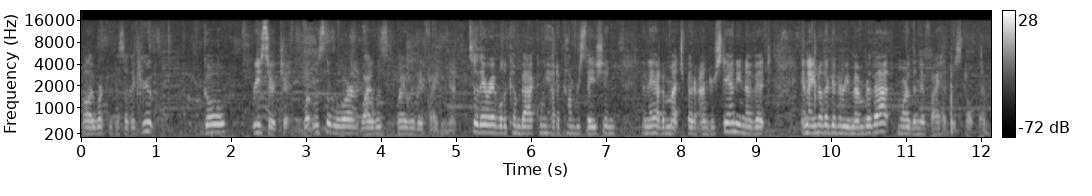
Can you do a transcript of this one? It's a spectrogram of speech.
while I work with this other group, go research it. What was the war? Why was why were they fighting it? So they were able to come back and we had a conversation and they had a much better understanding of it. And I know they're going to remember that more than if I had just told them.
